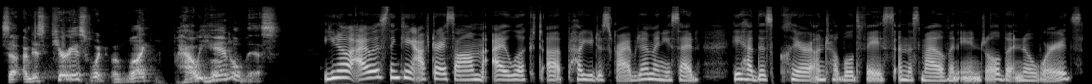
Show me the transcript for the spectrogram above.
So I'm just curious what like how he handled this. You know, I was thinking after I saw him, I looked up how you described him and you said he had this clear, untroubled face and the smile of an angel, but no words.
